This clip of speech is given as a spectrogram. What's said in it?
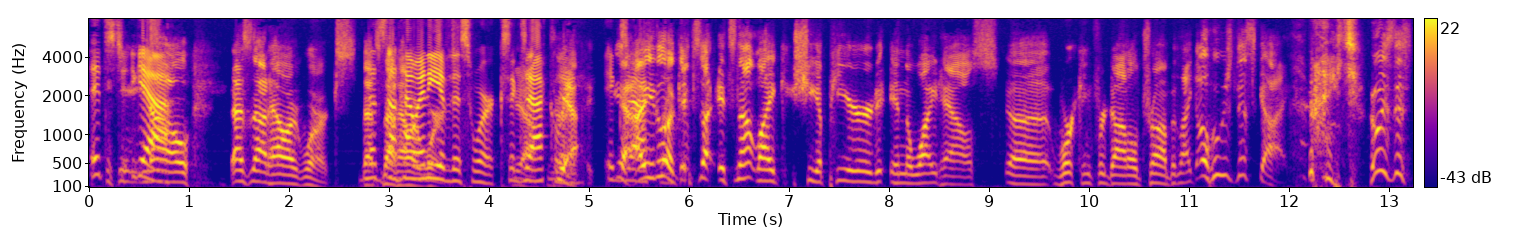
it's yeah. No, that's not how it works. that's, That's, not, how, it any works. of this works. Exactly. Yeah, Exactly. yeah. I mean, look, it's not. It's not like she appeared in the White House uh, working for Donald Trump and like, oh, who's this guy? Right. Who is this?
